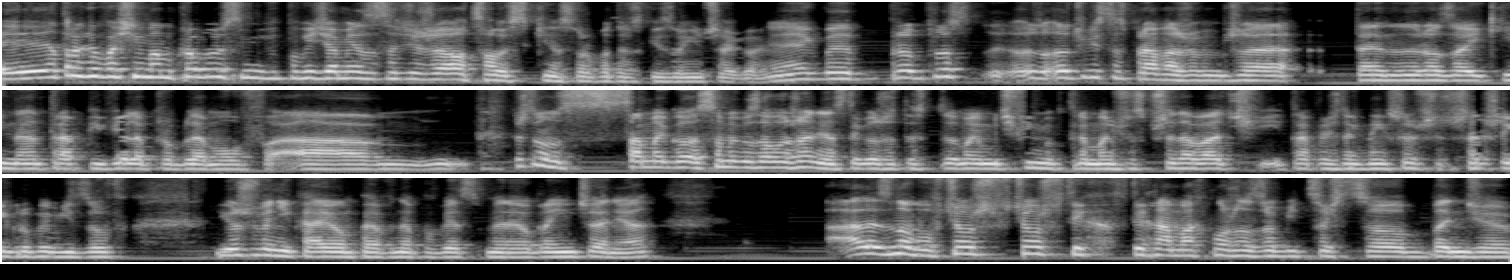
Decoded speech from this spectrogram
y, ja trochę właśnie mam problem z tymi wypowiedziami na zasadzie, że o, całe kino superbohaterskie jest do niczego, nie? Jakby pro, prost, oczywista sprawa, że, że ten rodzaj kina trapi wiele problemów, a zresztą z samego, samego założenia, z tego, że to, to mają być filmy, które mają się sprzedawać i trafiać do jak najszerszej grupy widzów, już wynikają pewne, powiedzmy, ograniczenia ale znowu, wciąż, wciąż w, tych, w tych ramach można zrobić coś, co będzie.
